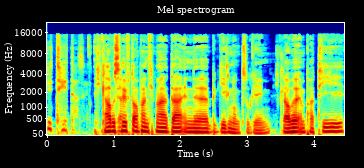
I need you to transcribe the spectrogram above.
Die Täter sind. Ich glaube, es Ja. hilft auch manchmal, da in eine Begegnung zu gehen. Ich glaube, Empathie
